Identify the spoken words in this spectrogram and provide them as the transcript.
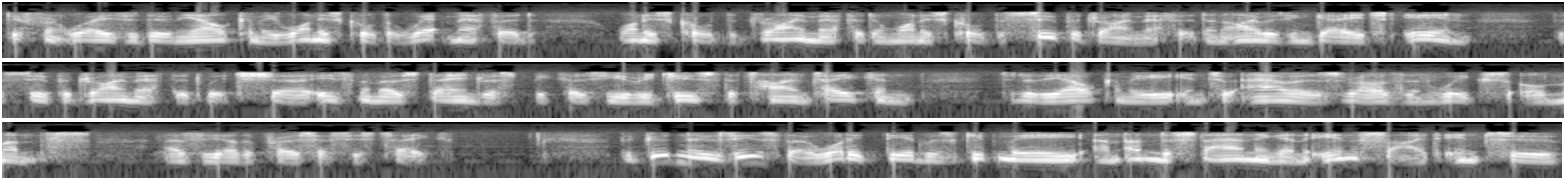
different ways of doing the alchemy. One is called the wet method, one is called the dry method, and one is called the super dry method. And I was engaged in the super dry method, which uh, is the most dangerous because you reduce the time taken to do the alchemy into hours rather than weeks or months as the other processes take. The good news is, though, what it did was give me an understanding and insight into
